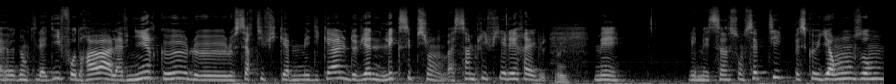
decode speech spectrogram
Euh, donc il a dit qu'il faudra à l'avenir que le, le certificat médical devienne l'exception. On va simplifier les règles. Oui. Mais les médecins sont sceptiques parce qu'il y a 11 ans,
